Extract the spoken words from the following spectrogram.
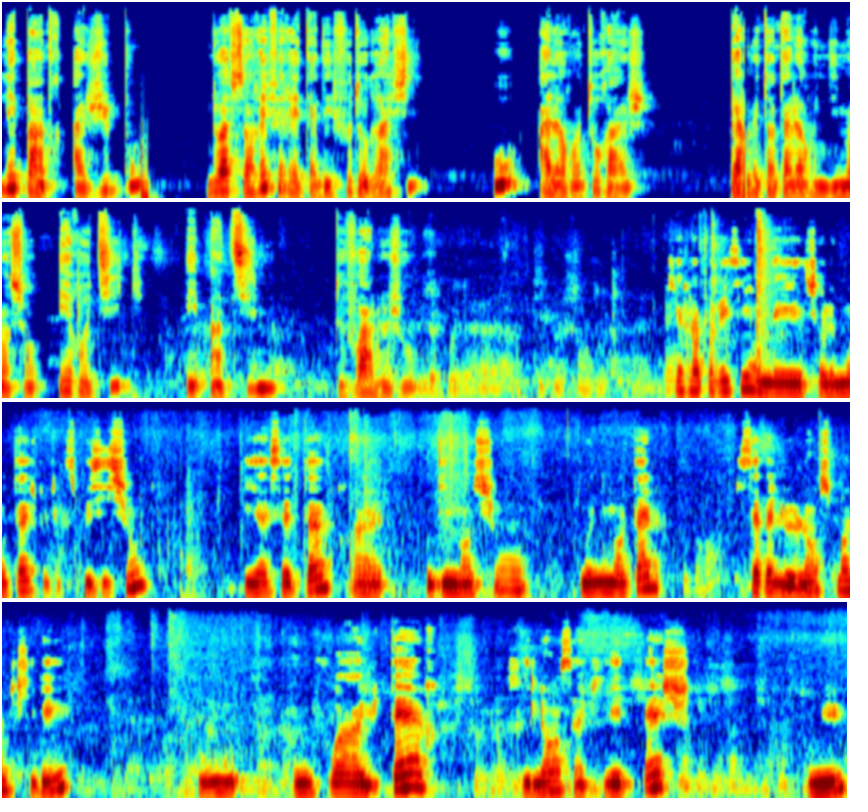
les peintres à jupons doivent s'en référer à des photographies ou à leur entourage, permettant alors une dimension érotique et intime de voir le jour. Pierre Parisi, on est sur le montage de l'exposition. Il y a cette œuvre euh, aux dimensions monumentales qui s'appelle Le lancement de filet, où on voit Uther qui lance un filet de pêche nu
